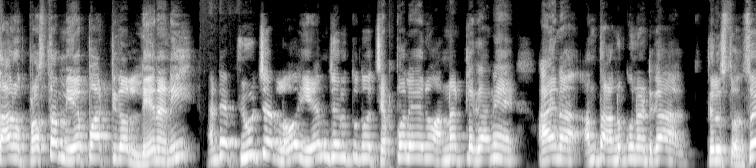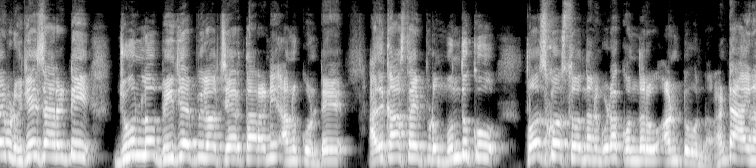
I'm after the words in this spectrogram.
తాను ప్రస్తుతం ఏ పార్టీలో లేనని అంటే ఫ్యూచర్లో ఏం జరుగుతుందో చెప్పలేను అన్నట్లుగానే ఆయన అంత అనుకున్నట్టుగా తెలుస్తోంది. సో ఇప్పుడు విజయసాయిరెడ్డి జూన్లో బీజేపీలో చేరతారని అనుకుంటే అది కాస్త ఇప్పుడు ముందుకు తోసుకొస్తోందని కూడా కొందరు అంటూ ఉన్నారు. అంటే ఆయన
